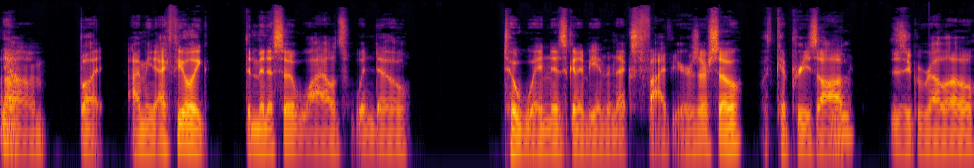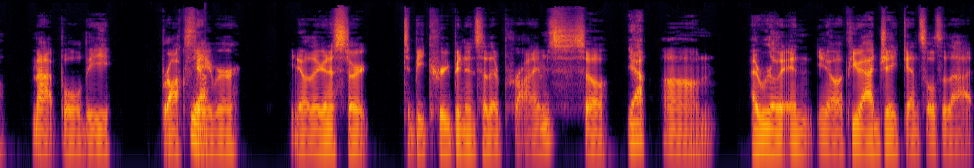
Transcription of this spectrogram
Yeah. Um, but I mean, I feel like the Minnesota Wild's window to win is going to be in the next five years or so with Kaprizov, mm-hmm. Zuccarello, Matt Boldy, Brock Faber. Yeah. You know, they're going to start to be creeping into their primes. So yeah, um, I really and you know if you add Jake Guentzel to that,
